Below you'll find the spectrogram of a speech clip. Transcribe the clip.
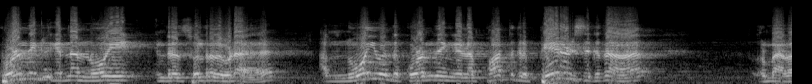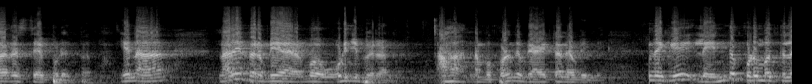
குழந்தைங்களுக்கு என்ன நோய் என்றது சொல்றதை விட அந்த நோய் வந்த குழந்தைங்களை பார்த்துக்கிற பேரண்ட்ஸுக்கு தான் ரொம்ப அவேர்னஸ் தேவைப்படுது இப்போ. ஏன்னா நிறைய பேர் அப்படியே ரொம்ப ஒடிஞ்சு போயிடுறாங்க. ஆஹா நம்ம குழந்தை இப்படி ஆயிட்டாங்க அப்படின்னு. குழந்தைக்கு இல்லை எந்த குடும்பத்தில்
